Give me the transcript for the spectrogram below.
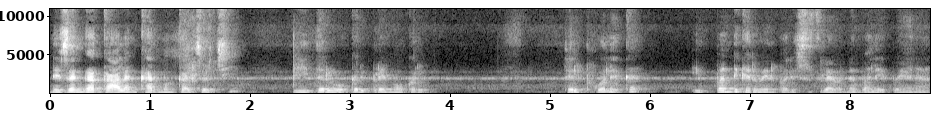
నిజంగా కాలం కర్మం కలిసి వచ్చి ఈ ఇద్దరు ఒకరి ప్రేమ ఒకరు తెలుపుకోలేక ఇబ్బందికరమైన పరిస్థితులు ఏమైనా బలైపోయారా?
